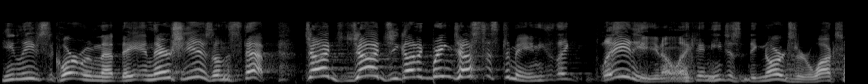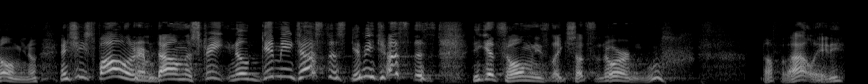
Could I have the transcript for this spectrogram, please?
he leaves the courtroom that day, and there she is on the step. Judge, judge, you got to bring justice to me. And he's like, lady, you know, like, and he just ignores her, walks home, you know, and she's following him down the street, you know, give me justice, give me justice. He gets home and he's like, shuts the door, and oof, enough of that lady.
